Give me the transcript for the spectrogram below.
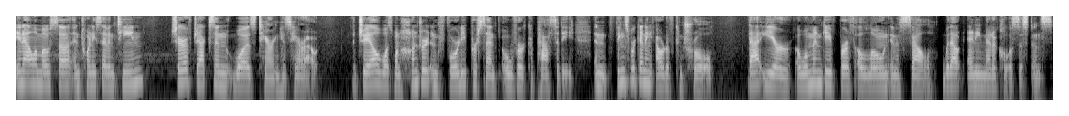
In Alamosa in 2017, Sheriff Jackson was tearing his hair out. The jail was 140% over capacity, and things were getting out of control. That year, a woman gave birth alone in a cell without any medical assistance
